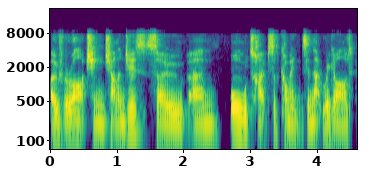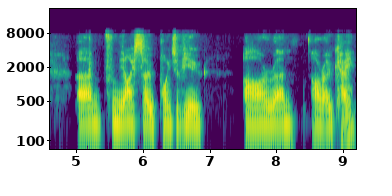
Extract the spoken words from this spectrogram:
overarching challenges. So um, all types of comments in that regard um, from the ISO point of view are, um, are okay.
